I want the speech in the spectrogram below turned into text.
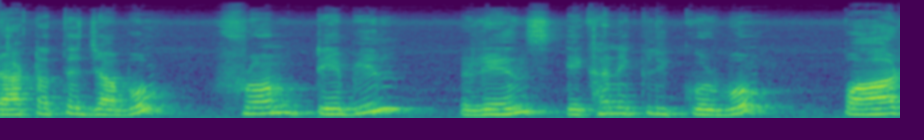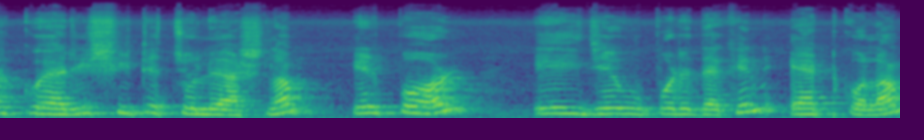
ডাটাতে যাব। ফ্রম টেবিল রেঞ্জ, এখানে ক্লিক করব, পাওয়ার কোয়ারি শিটে চলে আসলাম। এরপর এই যে উপরে দেখেন অ্যাড কলাম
